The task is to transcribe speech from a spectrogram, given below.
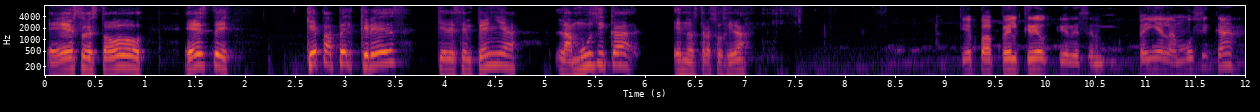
Eso es todo. Este, ¿qué papel crees que desempeña la música en nuestra sociedad? ¿Qué papel creo que desempeña la música?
